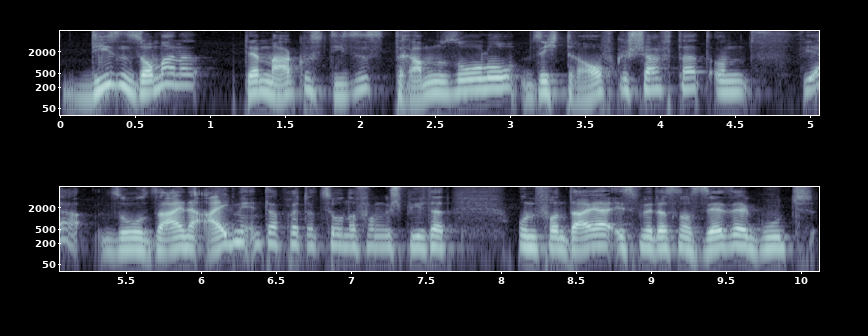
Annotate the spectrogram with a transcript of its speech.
diesen Sommer der Markus dieses Drum-Solo sich drauf geschafft hat und ja, so seine eigene Interpretation davon gespielt hat. Und von daher ist mir das noch sehr, sehr gut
